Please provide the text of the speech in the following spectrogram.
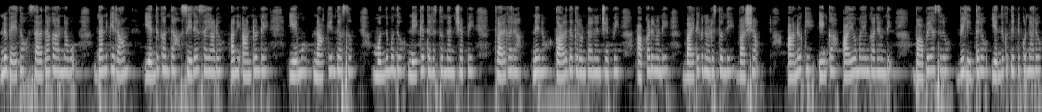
నువ్వేదో సరదాగా అన్నావు. దానికి రామ్ ఎందుకంత సీరియస్ అయ్యాడు? అని అంటుంటే ఏమో నాకేం తెలుసు. ముందు ముందు నీకే తెలుస్తుందని చెప్పి త్వరగా రా. నేను కాలు దగ్గర ఉంటానని చెప్పి అక్కడి నుండి బయటకు నడుస్తుంది వర్ష. అనుకి ఇంకా అయోమయంగానే ఉంది. బాబాయ్ అసలు వీళ్ళిద్దరూ ఎందుకు తిట్టుకున్నారు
